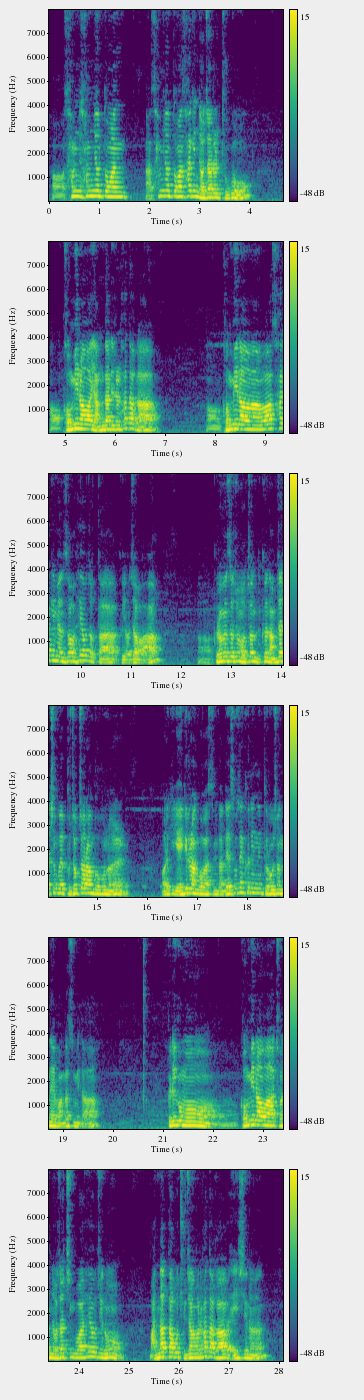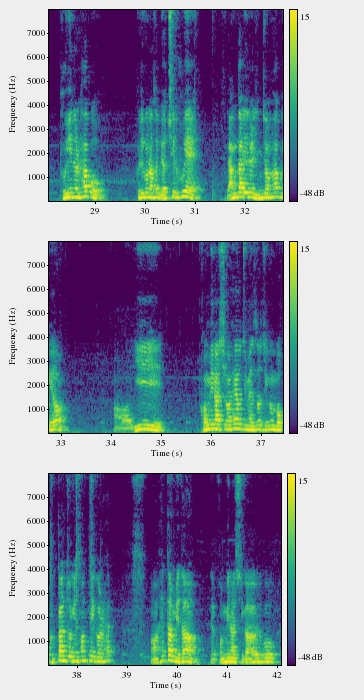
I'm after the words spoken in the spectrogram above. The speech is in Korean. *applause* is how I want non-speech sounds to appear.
어, 3, 3년 동안, 아, 3년 동안 사귄 여자를 두고, 어, 건미나와 양다리를 하다가, 어, 건미나와 사귀면서 헤어졌다, 그 여자와. 어, 그러면서 좀 어쩐 그 남자친구의 부적절한 부분을 어, 이렇게 얘기를 한 것 같습니다. 네, 소생크림님 들어오셨네요. 반갑습니다. 그리고 뭐, 건미나와 전 여자친구와 헤어진 후 만났다고 주장을 하다가 A씨는 부인을 하고, 그리고 나서 며칠 후에 양다리를 인정하고요. 어, 이 건미나 씨와 헤어지면서 지금 뭐 극단적인 선택을 하- 어, 했답니다. 네, 건미나 씨가. 그리고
